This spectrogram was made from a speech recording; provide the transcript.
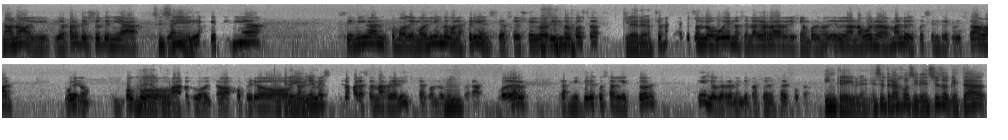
No, no, y, y aparte yo tenía Sí, las sí. ideas que tenía se me iban como demoliendo con la experiencia. O sea, yo iba viendo cosas, Claro. yo pensaba que son los buenos en la guerra de religión, porque eran los buenos y los malos, después se entrecruzaban. Bueno, un poco arduo el trabajo, pero Increíble. también me sirvió para ser más realista con lo que Mm. para poder transmitir después al lector qué es lo que realmente pasó en esa época. Increíble. Ese trabajo silencioso que está,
